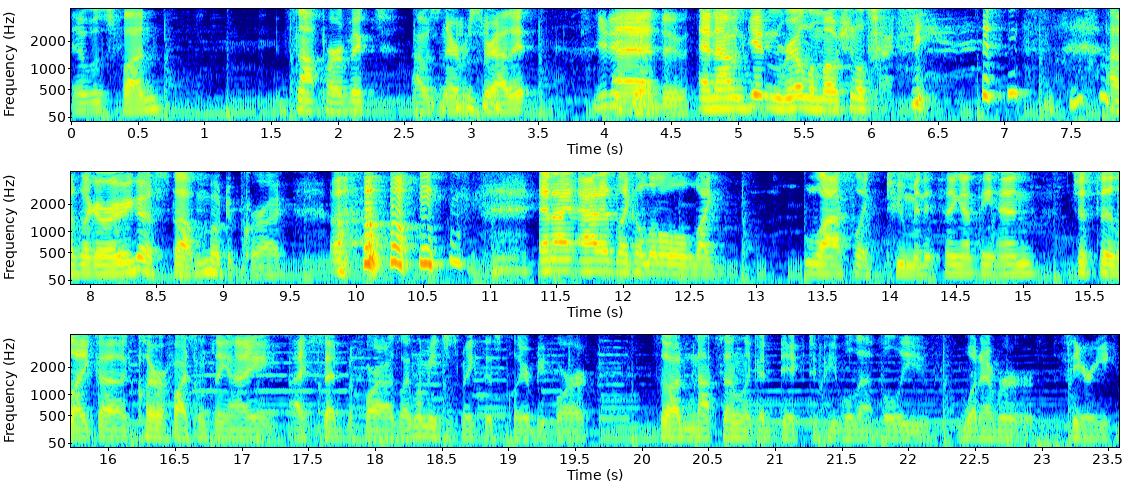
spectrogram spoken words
it was fun. It's not perfect. I was nervous throughout it. You did and, good, dude. And I was getting real emotional towards the end. I was like, all right, you gotta stop. I'm about to cry. and I added like a little like last like two minute thing at the end just to like uh, clarify something I I said before. I was like, let me just make this clear before, so I'm not sounding like a dick to people that believe whatever theory.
